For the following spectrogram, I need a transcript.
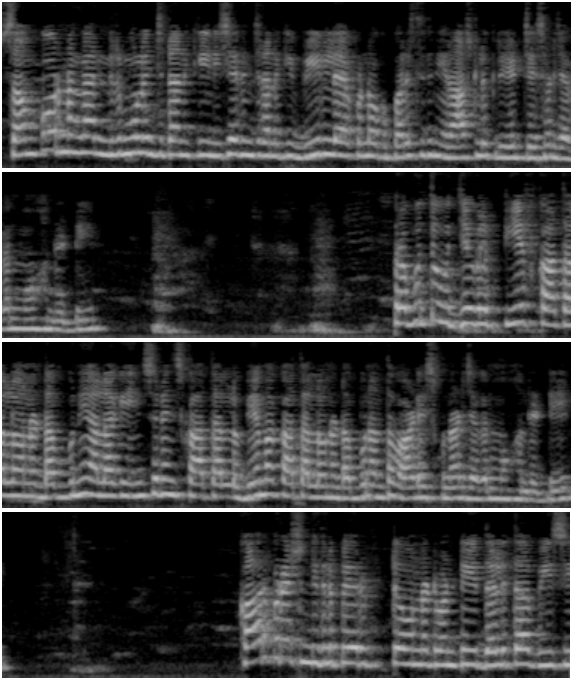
సంపూర్ణంగా నిర్మూలించడానికి నిషేధించడానికి వీలు లేకుండా ఒక పరిస్థితిని రాష్ట్రంలో క్రియేట్ చేశాడు జగన్మోహన్ రెడ్డి. ప్రభుత్వ ఉద్యోగుల పిఎఫ్ ఖాతాల్లో ఉన్న డబ్బుని అలాగే ఇన్సూరెన్స్ ఖాతాల్లో బీమా ఖాతాల్లో ఉన్న డబ్బునంతా వాడేసుకున్నాడు జగన్మోహన్ రెడ్డి. కార్పొరేషన్ నిధుల పేరుతో ఉన్నటువంటి దళిత బీసీ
